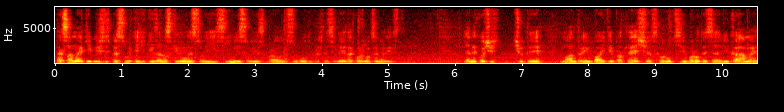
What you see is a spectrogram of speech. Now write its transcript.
Так само, як і більшість присутніх, які зараз кинули свої сім'ї, свої справи в суботу, прийшли сюди, також максималіст. Я не хочу чути мантри і байки про те, що з корупцією боротися віками,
